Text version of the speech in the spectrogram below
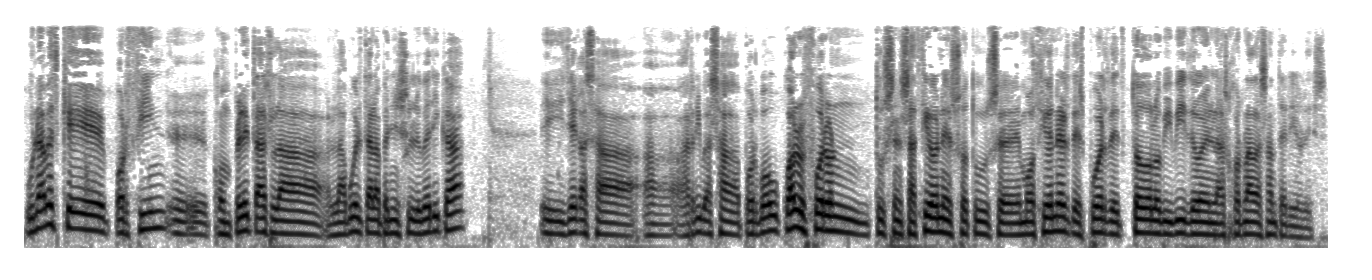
Una vez que por fin eh, completas la, la, vuelta a la península ibérica y llegas a, a arriba a Portbou, ¿cuáles fueron tus sensaciones o tus emociones después de todo lo vivido en las jornadas anteriores?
